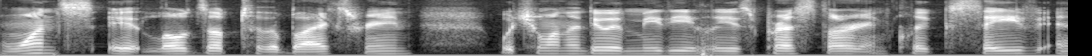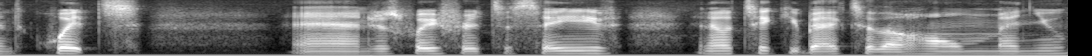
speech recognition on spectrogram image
Once it loads up to the black screen, what you want to do immediately is press start and click save and quit and just wait for it to save and it'll take you back to the home menu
